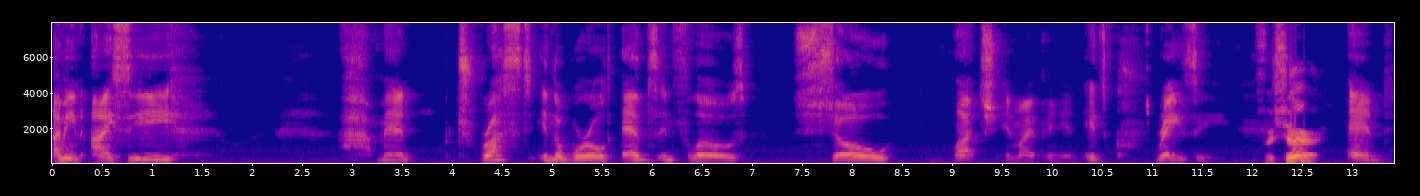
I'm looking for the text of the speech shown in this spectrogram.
i mean i see ah, man trust in the world ebbs and flows so much in my opinion it's crazy For sure. and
